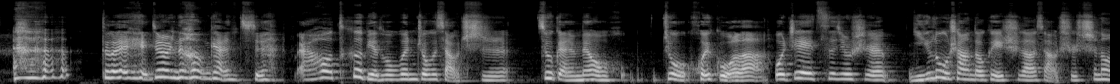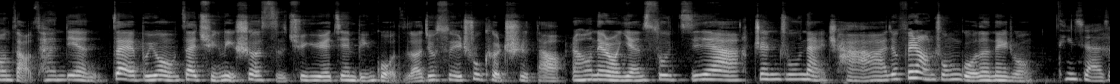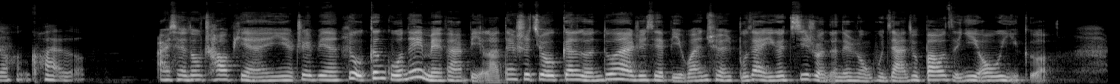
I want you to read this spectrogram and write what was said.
对，就是那种感觉。然后特别多温州小吃，就感觉没有就回国了。我这一次就是一路上都可以吃到小吃，吃那种早餐店，再也不用在群里社死去约煎饼果子了，就随处可吃到。然后那种盐酥鸡啊、珍珠奶茶啊，就非常中国的那种。听起来就很快乐。而且都超便宜，这边就跟国内没法比了，但是就跟伦敦啊这些比，完全不在一个基准的那种物价。就包子一欧一个，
